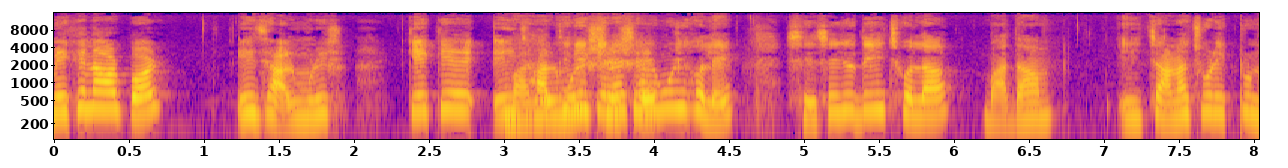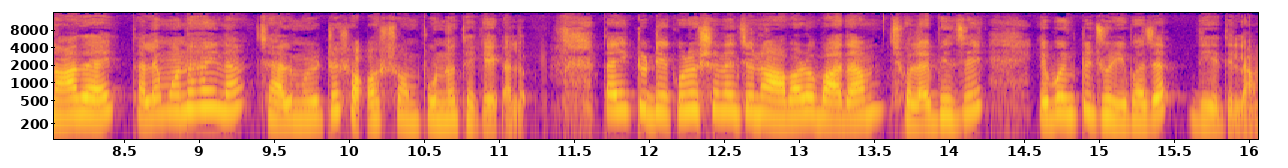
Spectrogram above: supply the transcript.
মেখে নেওয়ার পর এই ঝালমুড়ি কে কে এই ঝালমুড়ি শেষে মুড়ি হলে শেষে যদি এই ছোলা বাদাম এই চানাচুর একটু না দেয় তাহলে মনে হয় না ঝালমুড়িটা অসম্পূর্ণ থেকে গেল। তাই একটু ডেকোরেশনের জন্য আবারও বাদাম ছোলা ভিজে এবং একটু ঝুড়ি ভাজা দিয়ে দিলাম।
